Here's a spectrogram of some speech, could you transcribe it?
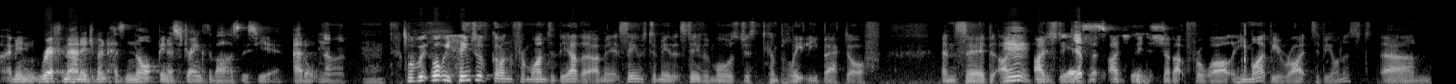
I mean, ref management has not been a strength of ours this year at all. No. Mm. Well, we, well, we seem to have gone from one to the other. I mean, it seems to me that Stephen Moore's just completely backed off and said, I, mm. I just, need, yes. to, I just need to shut up for a while. And he might be right, to be honest. Um,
